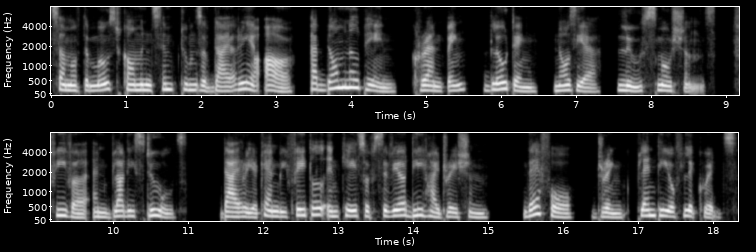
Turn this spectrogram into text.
Some of the most common symptoms of diarrhea are abdominal pain, cramping, bloating, nausea, loose motions, fever and bloody stools. Diarrhea can be fatal in case of severe dehydration. Therefore, drink plenty of liquids,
